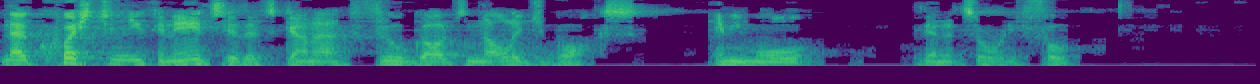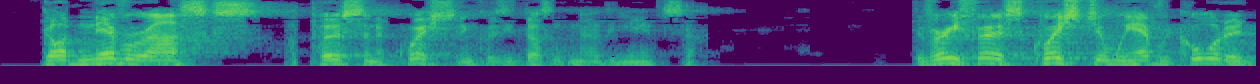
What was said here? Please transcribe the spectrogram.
no question you can answer that's going to fill God's knowledge box any more than it's already full. God never asks a person a question because he doesn't know the answer. The very first question we have recorded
